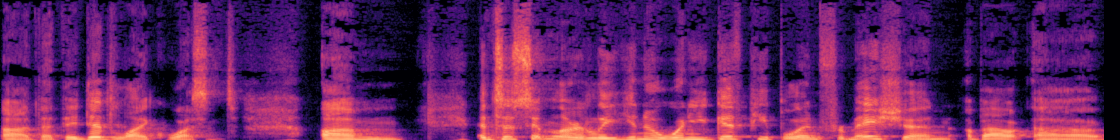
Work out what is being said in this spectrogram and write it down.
uh, that they did like wasn't. Um, and so similarly you know when you give people information about uh,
